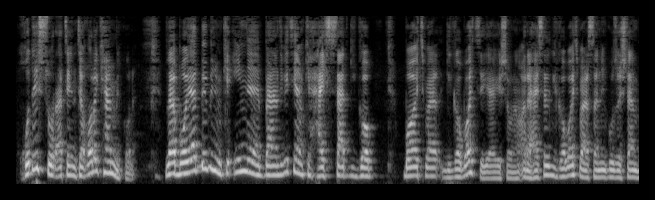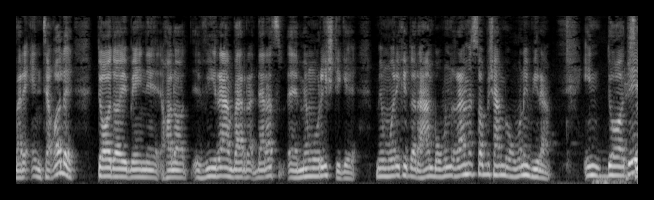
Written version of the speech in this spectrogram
خودش سرعت انتقال رو کم می‌کنه. و باید ببینیم که این بندویتی هم که 800 گیگا بایت بر گیگابایت دیگه اگه شما آره 800 گیگابایت بر ثانیه گذاشتن برای انتقال دادای بین حالا VRAM و در از memory ش دیگه. memory که داره هم به عنوان رم حساب بشه هم به عنوان VRAM. این داده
